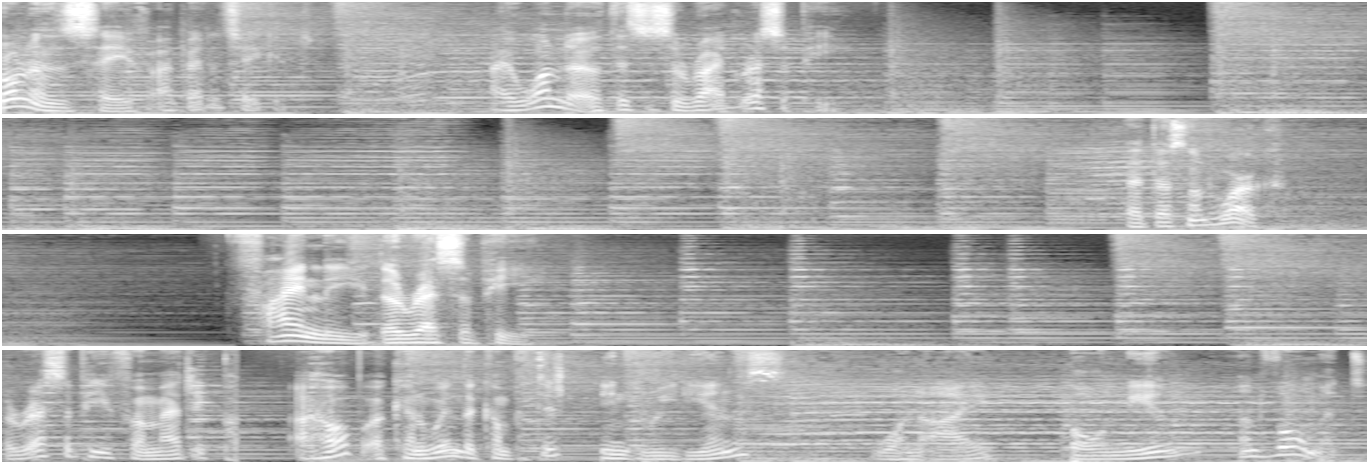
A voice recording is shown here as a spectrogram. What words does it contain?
scroll the safe, I better take it. I wonder if this is the right recipe. That does not work. Finally, the recipe. A recipe for magic I hope I can win the competition. Ingredients, one eye, bone meal and vomit.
